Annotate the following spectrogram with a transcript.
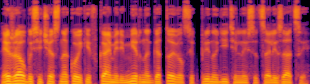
«Лежал бы сейчас на койке в камере, мирно готовился к принудительной социализации».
